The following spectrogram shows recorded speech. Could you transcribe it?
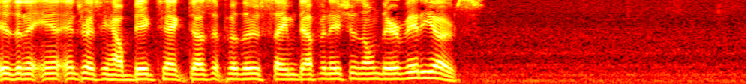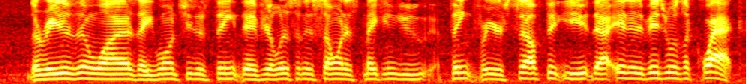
isn't it interesting how big tech doesn't put those same definitions on their videos? The reason why is they want you to think that if you're listening to someone that's making you think for yourself that you that individual is a quack.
